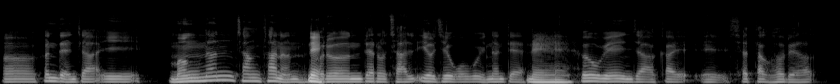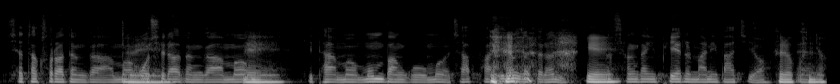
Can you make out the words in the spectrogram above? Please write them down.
어 근데 이제 이 먹는 장사는 네. 그런 대로 잘 이어지고 오고 있는데 네, 그 외에 이제 아까 이 세탁소라 세탁소라든가 뭐 네. 옷이라든가 뭐 네, 기타 뭐 문방구 뭐 자파 이런 것들은 예, 상당히 피해를 많이 봤지요. 그렇군요.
